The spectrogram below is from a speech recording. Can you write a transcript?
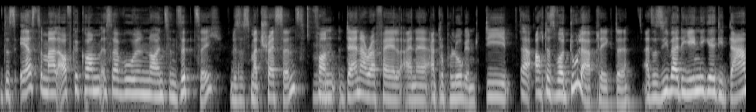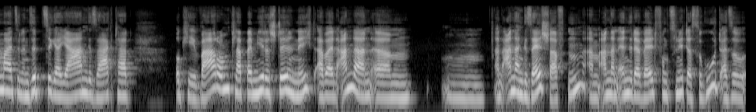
das erste Mal aufgekommen ist er wohl 1970. Das ist Matrescence von Dana Raphael, eine Anthropologin, die äh, auch das Wort Dula prägte. Also sie war diejenige, die damals in den 70er Jahren gesagt hat, okay, warum klappt bei mir das Stillen nicht, aber in anderen ähm, mh, an anderen Gesellschaften, am anderen Ende der Welt funktioniert das so gut. Also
